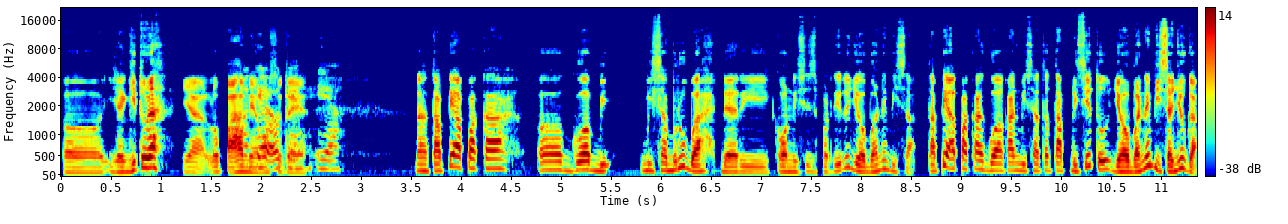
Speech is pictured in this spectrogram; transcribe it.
eh ya gitulah ya lo paham ya Oke, maksudnya oke, ya iya. nah tapi apakah eh, gua bi- bisa berubah dari kondisi seperti itu jawabannya bisa tapi apakah gua akan bisa tetap di situ jawabannya bisa juga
